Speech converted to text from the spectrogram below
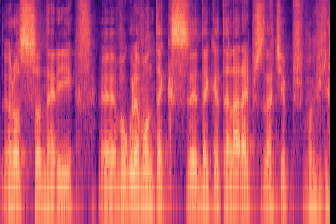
Rossoneri. E, w ogóle wątek z Deketelara, przyznacie, przypomina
